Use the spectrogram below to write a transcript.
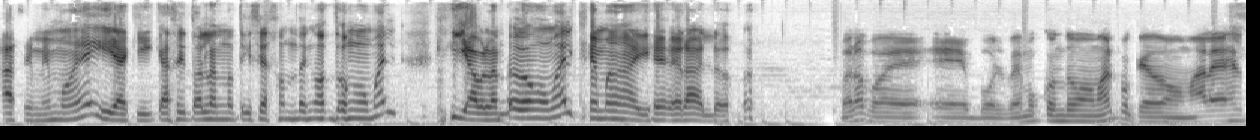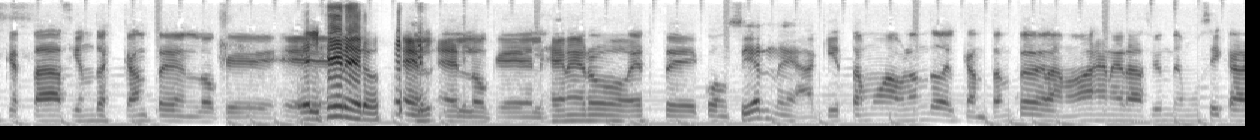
Así mismo es, y aquí casi todas las noticias son de Don Omar. Y hablando de Don Omar, ¿qué más hay, Gerardo? Bueno, pues eh, volvemos con Don Omar, porque Don Omar es el que está haciendo escante en lo que eh, el género, en lo que el género este concierne. Aquí estamos hablando del cantante de la nueva generación de música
